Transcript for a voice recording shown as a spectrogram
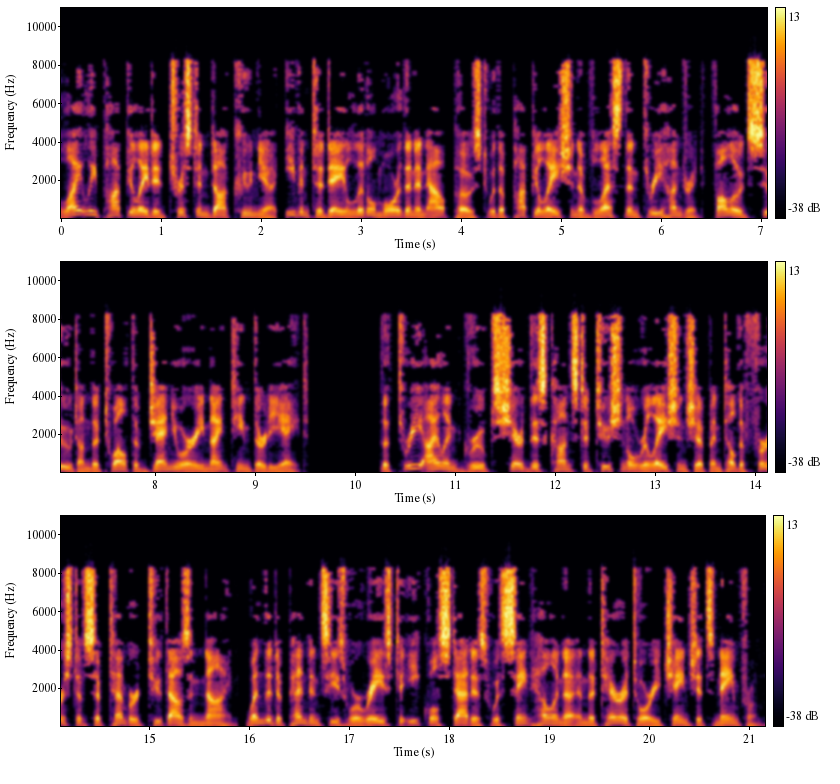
Lightly populated Tristan da Cunha, even today little more than an outpost with a population of less than 300, followed suit on 12 January 1938. The three island groups shared this constitutional relationship until 1 September 2009, when the dependencies were raised to equal status with St. Helena and the territory changed its name from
